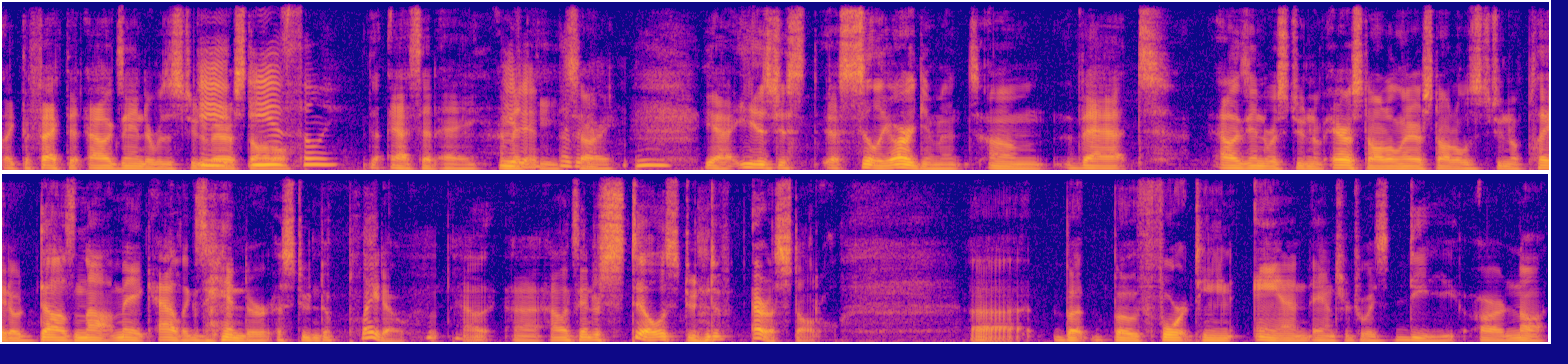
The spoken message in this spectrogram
like the fact that Alexander was a student E, of Aristotle. e is silly. I said A. I You meant did. E. That's sorry. okay. Mm. Yeah, E is just a silly argument um, that Alexander was a student of Aristotle and Aristotle was a student of Plato does not make Alexander a student of Plato. Ale- uh, Alexander's still a student of Aristotle. Uh, but both 14 and answer choice D are not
